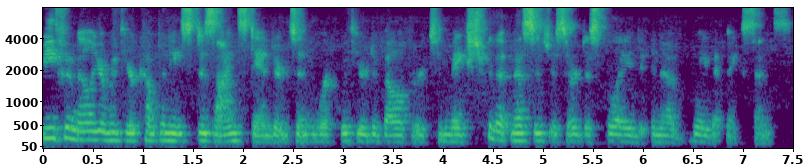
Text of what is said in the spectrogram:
be familiar with your company's design standards and work with your developer to make sure that messages are displayed in a way that makes sense.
